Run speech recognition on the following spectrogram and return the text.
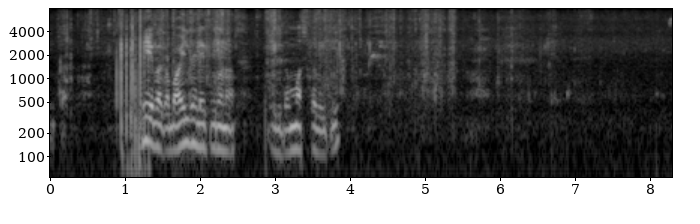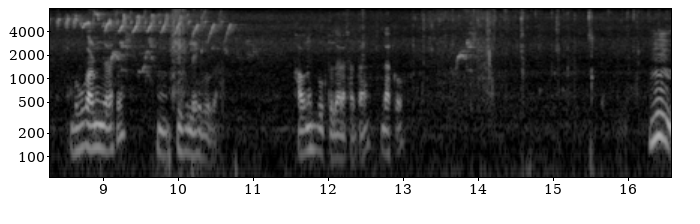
एका. हे बघा बॉईल झालंय पूर्णच एकदम मस्तपैकी. बघू काढून जरासं. हं, शिजलंय हे बघा. खाऊनच बघतो जरासं आता. दाखव. हम्म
